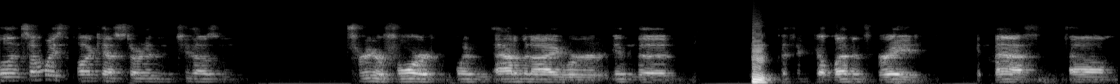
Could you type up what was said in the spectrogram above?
Well, in some ways, the podcast started in 2003 or four when Adam and I were in the, hmm. I think, 11th grade in math. Um,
